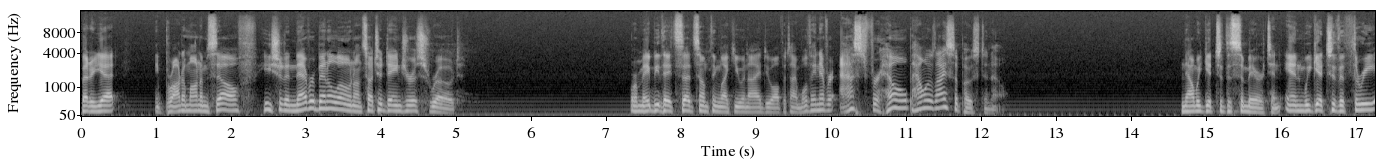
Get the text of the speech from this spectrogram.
Better yet, he brought him on himself. He should have never been alone on such a dangerous road. Or maybe they'd said something like you and I do all the time. Well, they never asked for help. How was I supposed to know? Now we get to the Samaritan and we get to the three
